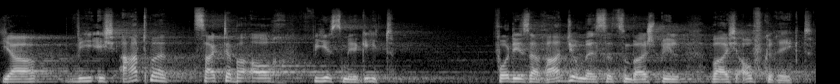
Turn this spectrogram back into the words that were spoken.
Ja, wie ich atme, zeigt aber auch, wie es mir geht. Vor dieser Radiomesse zum Beispiel war ich aufgeregt.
